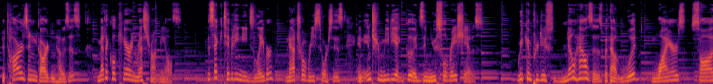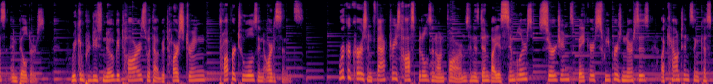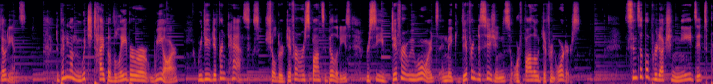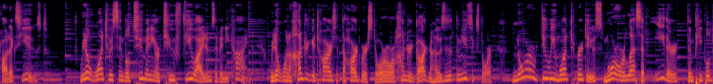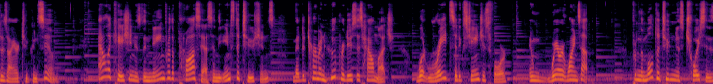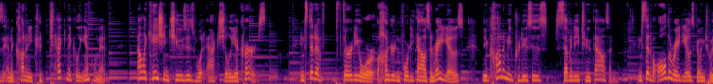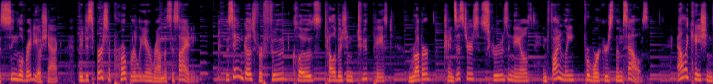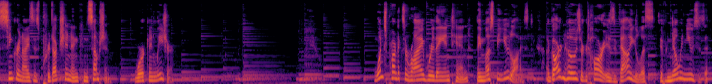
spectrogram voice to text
guitars and garden hoses, medical care and restaurant meals. This activity needs labor, natural resources, and intermediate goods in useful ratios. We can produce no houses without wood, wires, saws, and builders. We can produce no guitars without guitar string, proper tools, and artisans. Work occurs in factories, hospitals, and on farms and is done by assemblers, surgeons, bakers, sweepers, nurses, accountants, and custodians. Depending on which type of laborer we are, we do different tasks, shoulder different responsibilities, receive different rewards, and make different decisions or follow different orders. Sensible production needs its products used. We don't want to assemble too many or too few items of any kind. We don't want 100 guitars at the hardware store or 100 garden hoses at the music store, nor do we want to produce more or less of either than people desire to consume. Allocation is the name for the process in the institutions that determine who produces how much, what rates it exchanges for, and where it winds up. From the multitudinous choices an economy could technically implement, allocation chooses what actually occurs. Instead of 30 or 140,000 radios, the economy produces 72,000. Instead of all the radios going to a single Radio Shack, they disperse appropriately around the society. The same goes for food, clothes, television, toothpaste, rubber, transistors, screws and nails, and finally for workers themselves. Allocation synchronizes production and consumption, work and leisure. Once products arrive where they intend, they must be utilized. A garden hose or guitar is valueless if no one uses it.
